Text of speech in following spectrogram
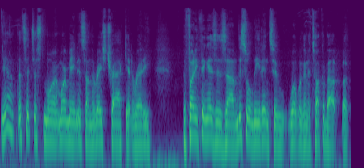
yeah, that's it. Just more more maintenance on the racetrack, getting ready. The funny thing is, is um, this will lead into what we're going to talk about. But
